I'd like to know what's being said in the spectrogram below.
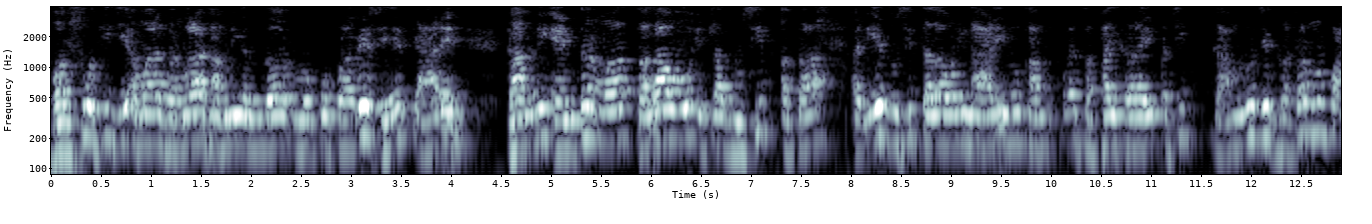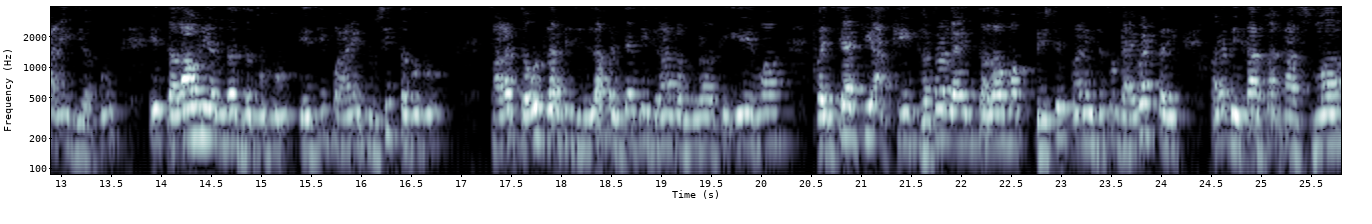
વર્ષોથી જે અમારા ગરવાળા ગામની અંદર લોકો પ્રવેશે ત્યારે ગામની એન્ટરમાં તલાવો એટલા દૂષિત હતા અને એ દૂષિત તલાવોની નાળીનું કામ સફાઈ કરાવી પછી ગામનું જે ગટરનું પાણી જે હતું, એ તલાવની અંદર જતું હતું. એથી પાણી દૂષિત થતું હતું. સાડા ચૌદ લાખની જિલ્લા પંચાયતની ગ્રાન્ટ અમને હતી. એમાં પંચાયતથી આખી ગટર લાઈન તલાવમાં ફિસ્ટેજ પાણી જતું ડાયવર્ટ કરી અને નિકાસના કાસમાં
